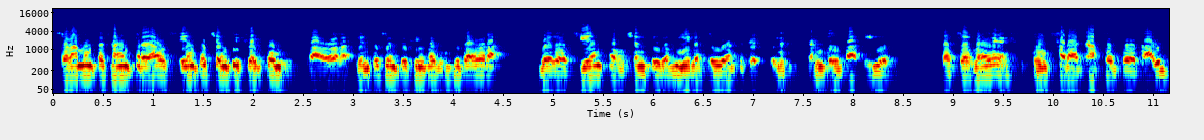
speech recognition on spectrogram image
solamente se han entregado 186 computadoras, 185 computadoras de 282 mil estudiantes que tienen sistema educativo. Eso es un fracaso total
